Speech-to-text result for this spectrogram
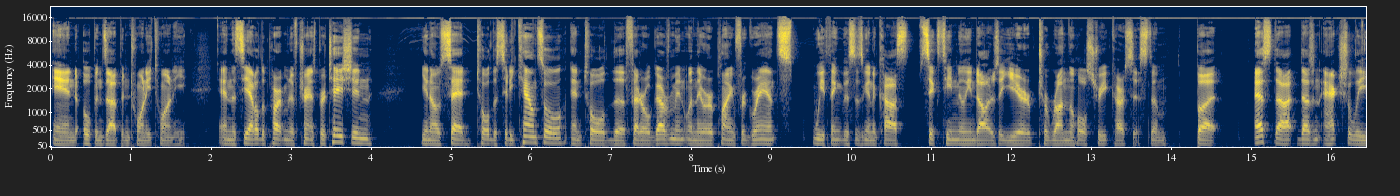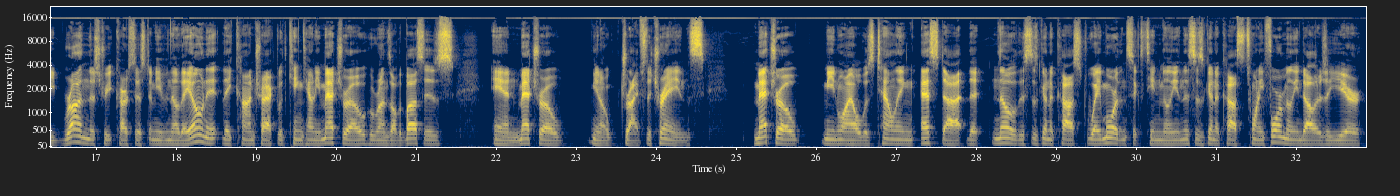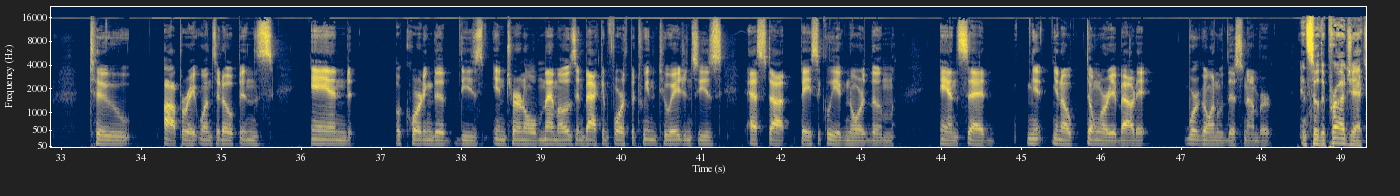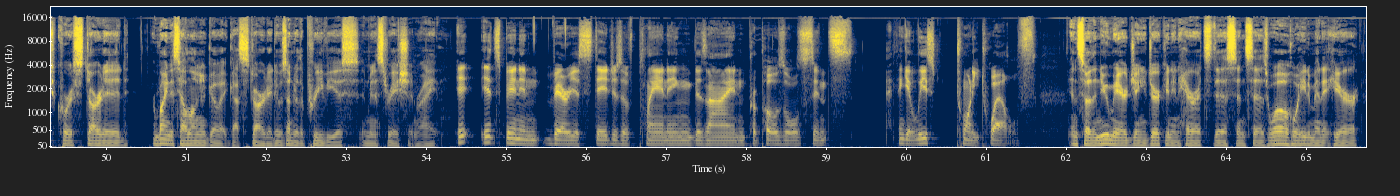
and opens up in 2020. And the Seattle Department of Transportation, you know, said told the city council and told the federal government when they were applying for grants we think this is going to cost $16 million a year to run the whole streetcar system. But SDOT doesn't actually run the streetcar system, even though they own it. They contract with King County Metro, who runs all the buses, and Metro, you know, drives the trains. Metro, meanwhile, was telling SDOT that no, this is going to cost way more than 16 million. This is going to cost 24 million dollars a year to operate once it opens, and according to these internal memos and back and forth between the two agencies, SDOT basically ignored them and said, you know, don't worry about it. We're going with this number. And so the project, of course, started. Remind us how long ago it got started. It was under the previous administration, right? It it's been in various stages of planning, design, proposals since I think at least 2012. And so the new mayor, Jenny Durkan, inherits this and says, "Whoa, wait a minute here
